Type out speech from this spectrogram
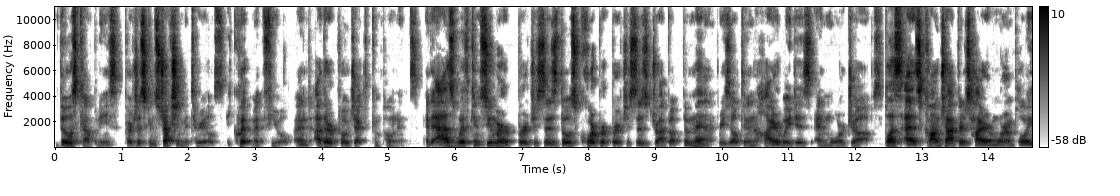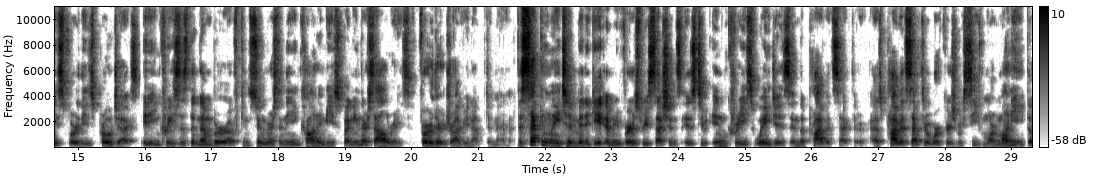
Those companies purchase construction materials, equipment fuel, and other project components. And as with consumer purchases, those corporate purchases drive up demand, resulting in higher wages and more jobs. Plus, as contractors hire more employees for these projects, it increases the number of consumers in the economy spending their salaries, further driving up demand. The second way to mitigate and reverse recessions is to increase wages in the private sector. As private sector workers receive more money, they'll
